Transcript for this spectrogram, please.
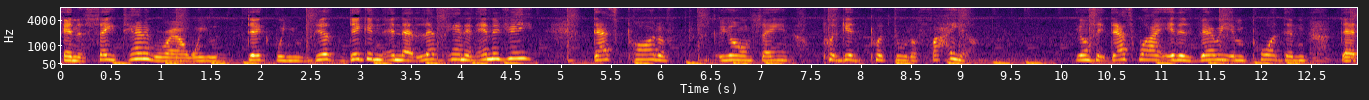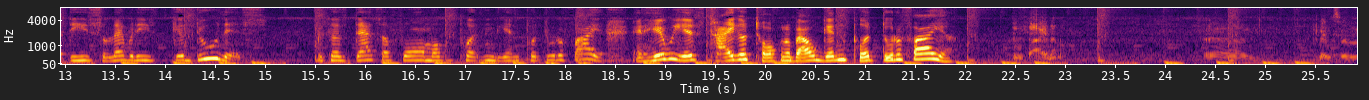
in the satanic realm, when you dig, when you dig, digging in that left-handed energy, that's part of, you know what I'm saying, put get put through the fire. You know what I'm saying? That's why it is very important that these celebrities can do this. Because that's a form of putting getting put through the fire. And here he is, Tyga, talking about getting put through the fire. Through fire? Um, mentally,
